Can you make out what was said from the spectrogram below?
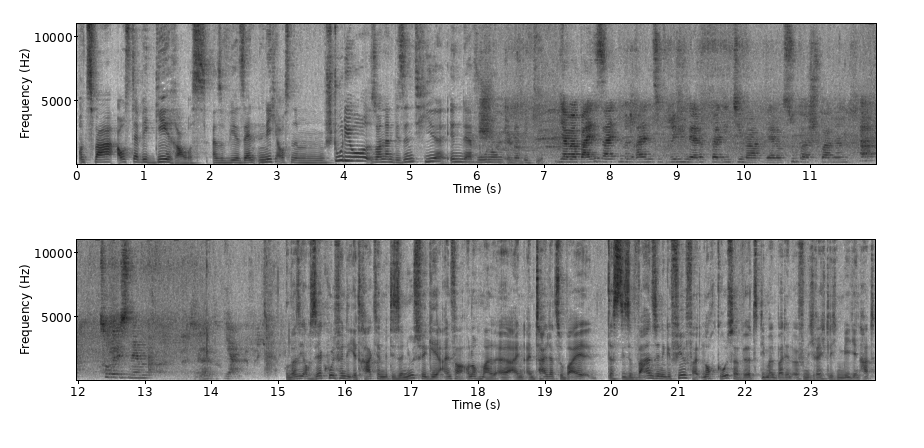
und zwar aus der WG raus. Also wir senden nicht aus einem Studio, sondern wir sind hier in der Wohnung in der WG. Ja, aber beide Seiten mit reinzubringen, wäre doch bei dem Thema wäre doch super spannend. So würde ich es nehmen. Ja. ja. Und was ich auch sehr cool finde, ihr tragt ja mit dieser News WG einfach auch noch mal äh, einen Teil dazu bei, dass diese wahnsinnige Vielfalt noch größer wird, die man bei den öffentlich-rechtlichen Medien hat.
